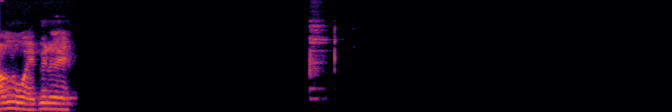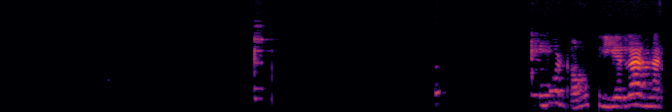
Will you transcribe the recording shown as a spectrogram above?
องหน่วยไปเลย เอาสีร้านนั้น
